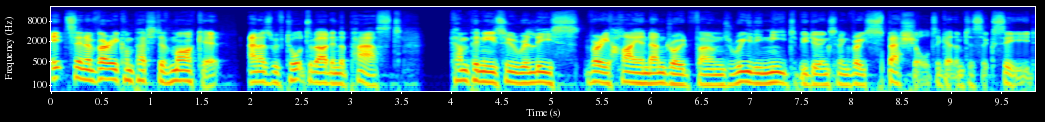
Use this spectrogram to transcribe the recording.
it's in a very competitive market, and as we've talked about in the past companies who release very high end Android phones really need to be doing something very special to get them to succeed.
